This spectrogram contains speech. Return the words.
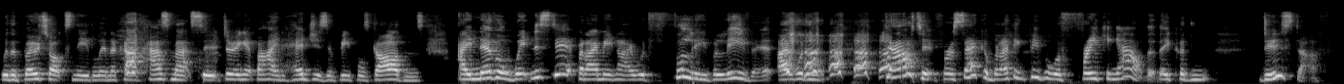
with a botox needle in a kind of hazmat suit doing it behind hedges in people's gardens. I never witnessed it but i mean i would fully believe it. I wouldn't doubt it for a second but i think people were freaking out that they couldn't do stuff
